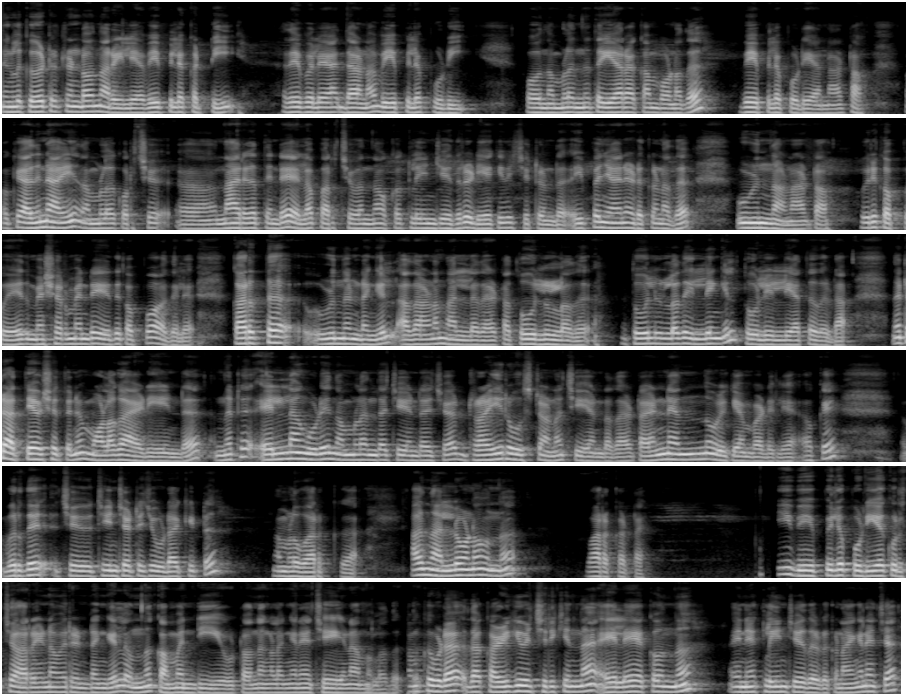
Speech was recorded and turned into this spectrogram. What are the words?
നിങ്ങൾ കേട്ടിട്ടുണ്ടോയെന്നറിയില്ല വേപ്പില കട്ടി അതേപോലെ ഇതാണ് വേപ്പില പൊടി. അപ്പോൾ നമ്മൾ ഇന്ന് തയ്യാറാക്കാൻ പോണത് വേപ്പില പൊടിയാണ് കേട്ടോ. ഓക്കെ അതിനായി നമ്മൾ കുറച്ച് നാരകത്തിന്റെ ഇല പറിച്ച് വന്ന ഒക്കെ ക്ലീൻ ചെയ്ത് റെഡിയാക്കി വെച്ചിട്ടുണ്ട്. ഇപ്പം ഞാൻ എടുക്കുന്നത് ഉഴുന്നാണ് കേട്ടോ. ഒരു കപ്പ് ഏത് മെഷർമെന്റ് ഏത് കപ്പോ അതിൽ കറുത്ത ഉഴുന്നുണ്ടെങ്കിൽ അതാണ് നല്ലത് കേട്ടോ തോലുള്ളത്. തോലുള്ളത് ഇല്ലെങ്കിൽ തോലില്ലാത്തത് ഇടാം. എന്നിട്ട് അത്യാവശ്യത്തിന് മുളക് ആഡ് ചെയ്യുന്നുണ്ട് എന്നിട്ട് എല്ലാം കൂടി നമ്മൾ എന്താ ചെയ്യേണ്ടത് വെച്ചാൽ ഡ്രൈ റോസ്റ്റാണ് ചെയ്യേണ്ടത് കേട്ടോ. എണ്ണ ഒന്നും ഒഴിക്കാൻ പാടില്ല ഓക്കെ വെറുതെ ചീൻചട്ടി ചൂടാക്കിയിട്ട് നമ്മൾ വറക്കുക. അത് നല്ലോണം ഒന്ന് വറക്കട്ടെ. ഈ വേപ്പില പൊടിയെക്കുറിച്ച് അറിയണവരുണ്ടെങ്കിൽ ഒന്ന് കമന്റ് ചെയ്യൂ കേട്ടോ. നിങ്ങളെങ്ങനെയാണ് ചെയ്യണമെന്നുള്ളത് നമുക്കിവിടെ ഇതാ കഴുകി വെച്ചിരിക്കുന്ന ഇലയൊക്കെ ഒന്ന് അതിനെ ക്ലീൻ ചെയ്തെടുക്കണം. എങ്ങനെ വെച്ചാൽ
